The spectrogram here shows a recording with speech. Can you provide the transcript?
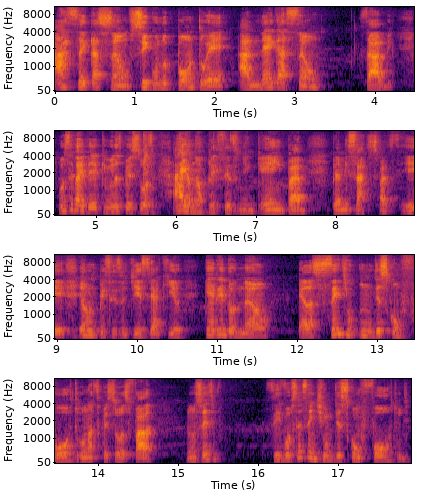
aceitação. Segundo ponto é a negação, sabe? Você vai ver que muitas pessoas, ah, eu não preciso de ninguém para me satisfazer, eu não preciso disso e aquilo. Querendo ou não, elas sentem um desconforto quando as pessoas falam. Não sei se, se você sentir um desconforto de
